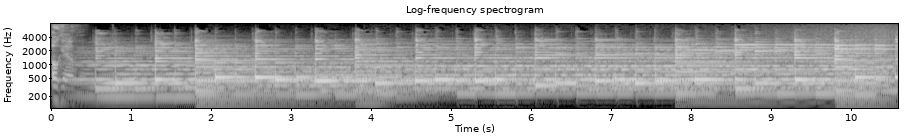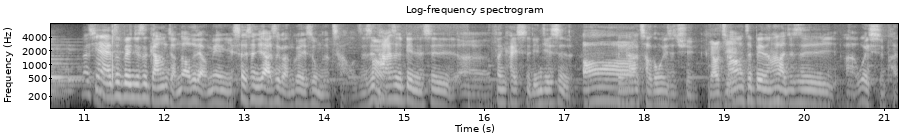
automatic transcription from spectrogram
OK。那现在这边就是刚刚讲到这两面，也剩剩下的试管柜是我们的槽，只是它是变成是呃分开式、连接式的。哦。对，它槽跟喂食区。了解。然后这边的话就是呃喂食盆。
